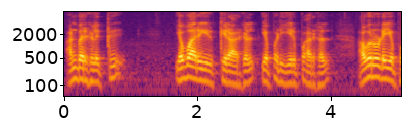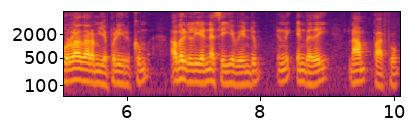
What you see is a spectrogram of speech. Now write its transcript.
அன்பர்களுக்கு எவ்வாறு இருக்கிறார்கள் எப்படி இருப்பார்கள் அவருடைய பொருளாதாரம் எப்படி இருக்கும் அவர்கள் என்ன செய்ய வேண்டும் என்று- என்பதை நாம் பார்ப்போம்.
